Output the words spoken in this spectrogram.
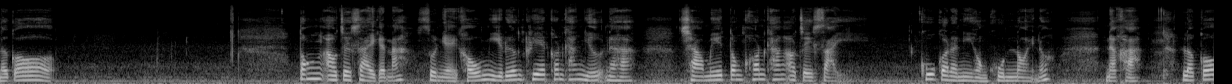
แล้วก็ ต้องเอาใจใส่กันนะ ส่วนใหญ่เขามีเรื่องเครียดค่อนข้างเยอะนะคะ ชาวเมษต้องค่อนข้างเอาใจใส่คู่กรณีของคุณหน่อยเนาะนะคะ แล้วก็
